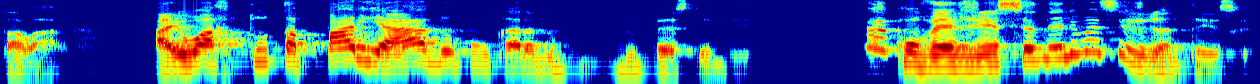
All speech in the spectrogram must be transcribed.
tá lá. Aí o Arthur tá pareado com o cara do, do PSDB. A convergência dele vai ser gigantesca.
